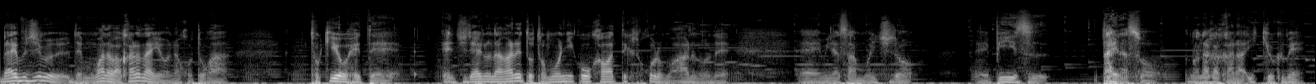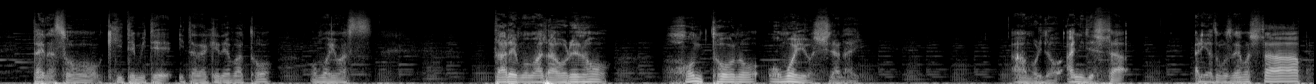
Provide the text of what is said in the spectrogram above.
ライブジムでもまだわからないようなことが、時を経て、時代の流れとともにこう変わっていくところもあるので、えー、皆さんも一度、えー、ビーズダイナソーの中から1曲目、ダイナソーを聴いてみていただければと思います。誰もまだ俺の本当の思いを知らない。青森の兄でした。ありがとうございました。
